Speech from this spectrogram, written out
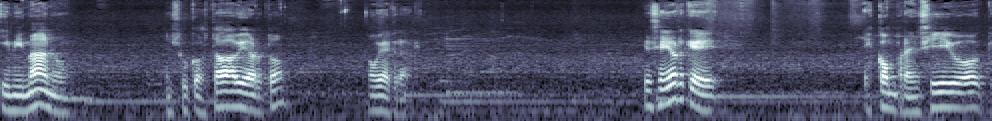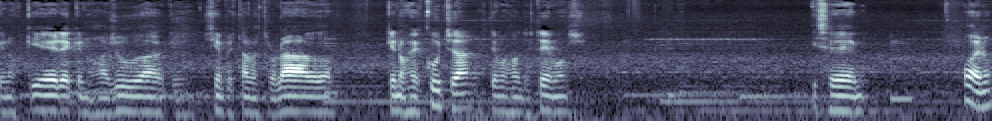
y mi mano en su costado abierto, no voy a creer. El Señor que es comprensivo, que nos quiere, que nos ayuda, que siempre está a nuestro lado, que nos escucha, estemos donde estemos. Dice, bueno,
